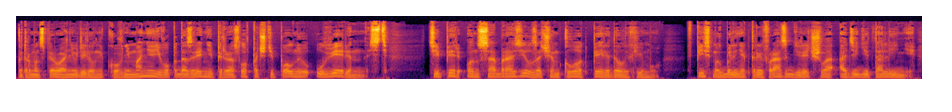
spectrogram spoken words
которым он сперва не уделил никакого внимания, его подозрение переросло в почти полную уверенность. Теперь он сообразил, зачем Клод передал их ему. В письмах были некоторые фразы, где речь шла о дигиталине –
